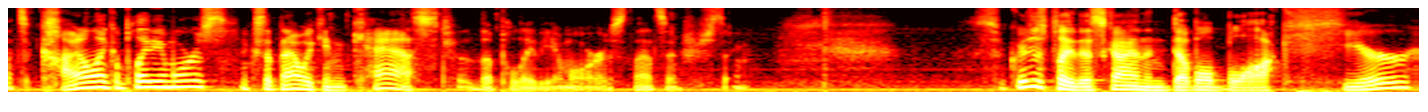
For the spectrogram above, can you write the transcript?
That's kind of like a Palladia-Mors, except now we can cast the Palladia-Mors. That's interesting. So could we just play this guy and then double block here?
